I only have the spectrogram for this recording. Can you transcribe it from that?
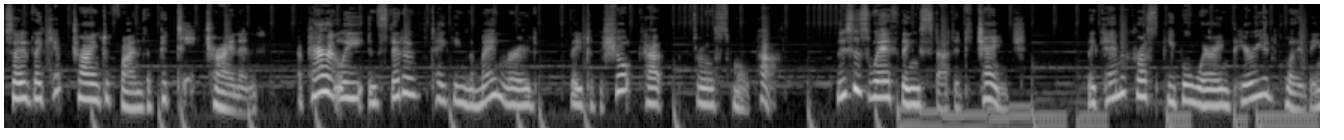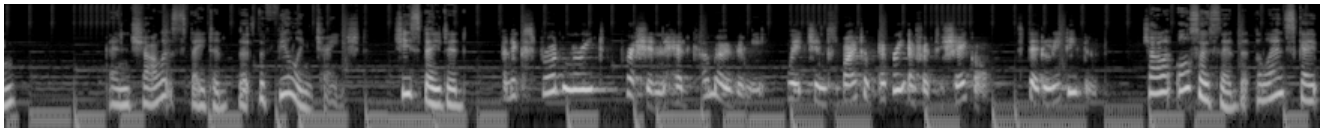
So they kept trying to find the Petit Trianon. Apparently, instead of taking the main road, they took a shortcut through a small path. This is where things started to change. They came across people wearing period clothing, and Charlotte stated that the feeling changed. She stated, an extraordinary depression had come over me, which, in spite of every effort to shake off, steadily deepened. Charlotte also said that the landscape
